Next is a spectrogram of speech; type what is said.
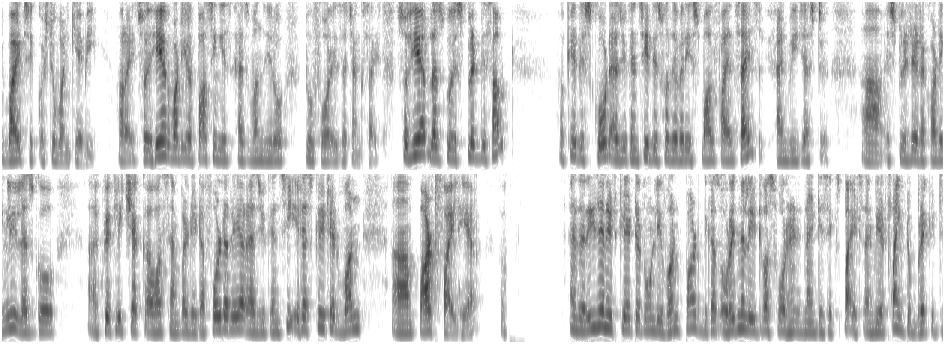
bytes equals to 1 KB. All right, so here what you're passing is as 1024 is the chunk size. So here let's go split this out. Okay, this code, as you can see, this was a very small file size and we just uh, split it accordingly. Let's go uh, quickly check our sample data folder here. As you can see, it has created one um, part file here. And the reason it created only one part because originally it was 496 bytes and we are trying to break it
